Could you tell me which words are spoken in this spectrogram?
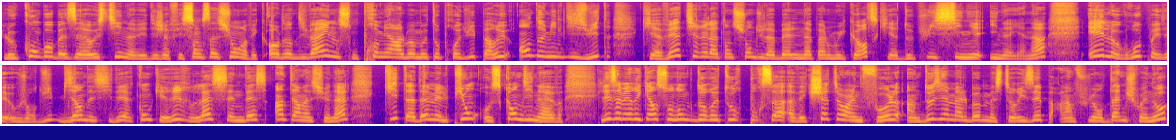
Le combo basé à Austin avait déjà fait sensation avec Order Divine, son premier album autoproduit paru en 2018 qui avait attiré l'attention du label Napalm Records qui a depuis signé Inayana et le groupe est aujourd'hui bien décidé à conquérir la scène death internationale quitte à damer le pion aux Scandinaves. Les Américains sont donc de retour pour ça avec Shatter and Fall, un deuxième album masterisé par l'influent Dan Schwano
